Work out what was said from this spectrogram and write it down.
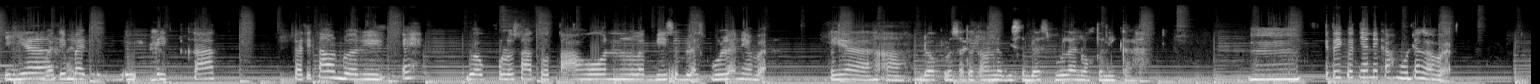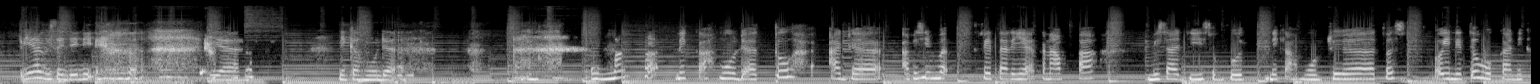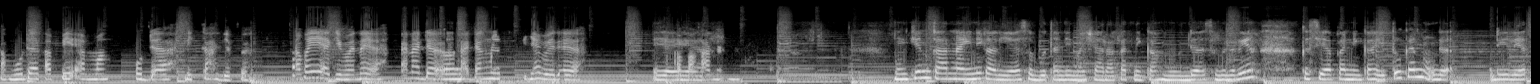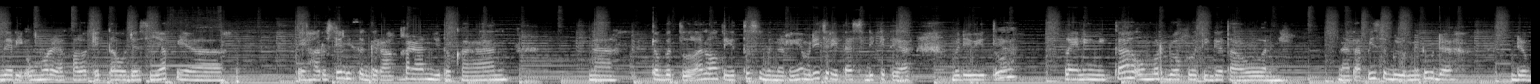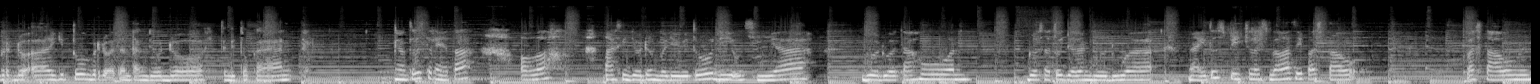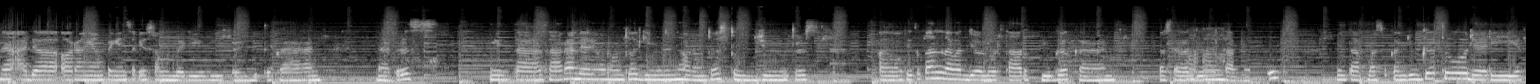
Iya. Berarti Mbak Dewi berarti tahun 2000 eh 21 tahun lebih 11 bulan ya Mbak. Iya, ah, 21 tahun lebih 11 bulan waktu nikah. Hmm, itu ikutnya nikah muda nggak Mbak? Iya, bisa jadi. Iya. nikah muda. Emang Kak, nikah muda tuh ada apa sih Mbak kriteria kenapa bisa disebut nikah muda terus oh ini tuh bukan nikah muda tapi emang udah nikah gitu apa ya gimana ya kan ada Eh. kadang nantinya beda ya Iya, apa iya. karena Mungkin karena ini kali ya sebutan di masyarakat nikah muda. Sebenarnya kesiapan nikah itu kan nggak dilihat dari umur ya. Kalau kita udah siap ya ya harusnya disegerakan gitu kan. Nah, kebetulan waktu itu sebenarnya Mbak cerita sedikit ya. Mbak Dewi itu Iya. planning nikah umur 23 tahun. Nah, tapi sebelum itu udah udah berdoa gitu, berdoa tentang jodoh gitu-gitu kan. Nah, terus ternyata Allah ngasih jodoh Mbak Dewi itu di usia 22 tahun 21 jalan 22 nah itu speechless banget sih pas tahu pas tahu misalnya ada orang yang pengen serius sama Mbak Dewi kayak gitu kan. Nah terus minta saran dari orang tua gimana orang tua setuju. Terus uh, waktu itu kan lewat jalur taruh juga kan. Pas lewat jalur Uh-uh. taruh tuh minta masukan juga tuh dari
